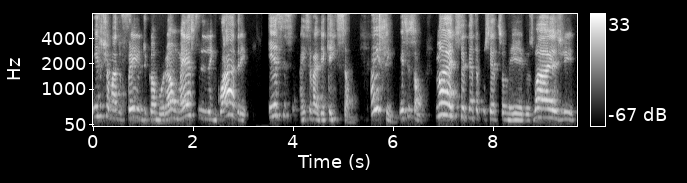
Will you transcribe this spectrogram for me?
esse chamado freio de camburão, mestres do enquadre, esses, aí você vai ver quem são. Aí sim, esses são mais de 70% são negros, mais de.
